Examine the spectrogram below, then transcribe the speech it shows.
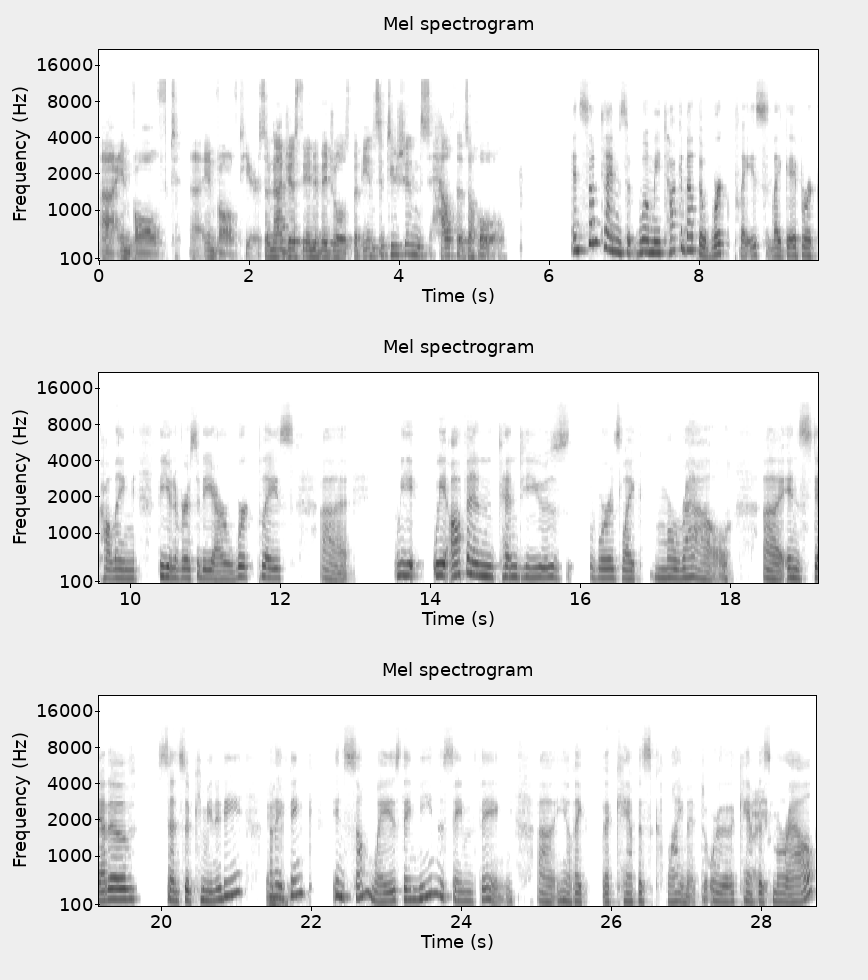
uh, involved uh, involved here. So not just the individuals, but the institution's health as a whole. And sometimes when we talk about the workplace, like if we're calling the university our workplace, uh, we we often tend to use words like morale uh, instead of sense of community. But mm-hmm. I think in some ways they mean the same thing. Uh, you know, like the campus climate or the campus right. morale.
